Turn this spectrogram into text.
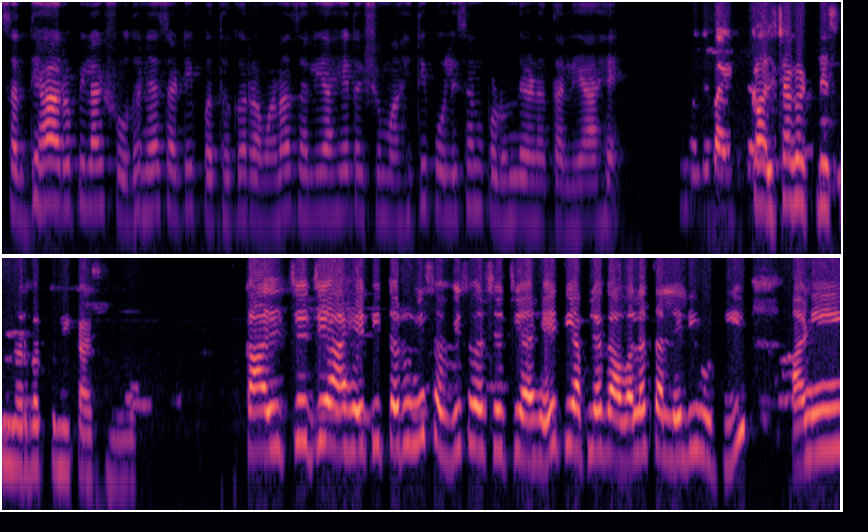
सध्या आरोपीला शोधण्यासाठी पथकं रवाना झाली आहेत अशी माहिती पोलिसांकडून देण्यात आली आहे. कालच्या घटनेसंदर्भात तुम्ही काय सांगणार? कालचे जे आहे ती तरुणी सव्वीस वर्षाची आहे. ती आपल्या गावाला चाललेली होती. आणि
